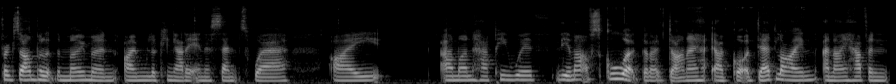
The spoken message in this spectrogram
For example, at the moment, I'm looking at it in a sense where I am unhappy with the amount of schoolwork that I've done. I I've got a deadline and I haven't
